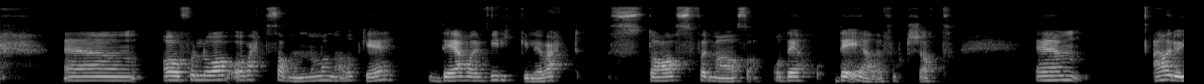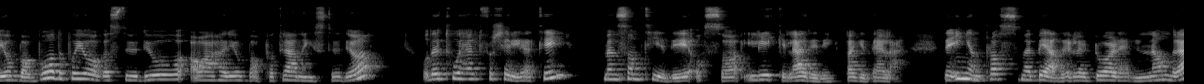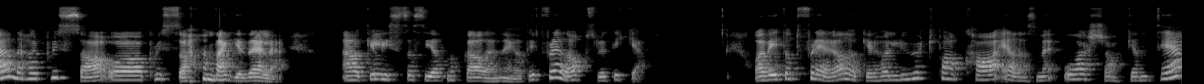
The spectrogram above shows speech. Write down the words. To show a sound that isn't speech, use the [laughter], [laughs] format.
Eh, å få lov å vært sammen med mange av dere, det har virkelig vært stas for meg, altså. Og det, det er det fortsatt. Um, jeg har jo jobba både på yogastudio og jeg har jobba på treningsstudio. Og det er to helt forskjellige ting, men samtidig også like lærerikt begge deler. Det er ingen plass som er bedre eller dårligere enn andre. Det har plusser og plusser [laughs] begge deler. Jeg har ikke lyst til å si at noe av det er negativt, for det er det absolutt ikke. Og jeg vet at flere av dere har lurt på hva er det som er årsaken til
